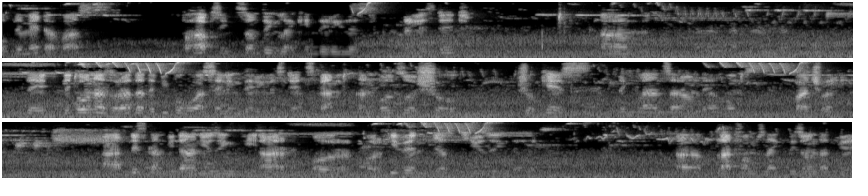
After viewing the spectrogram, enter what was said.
of the metaverse. Perhaps it's something like in the real, real estate. Um, the the owners or rather the people who are selling the real estates can can also show showcase the plants around their homes virtually. Uh, this can be done using VR or or even just using the uh, platforms like this one that we are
